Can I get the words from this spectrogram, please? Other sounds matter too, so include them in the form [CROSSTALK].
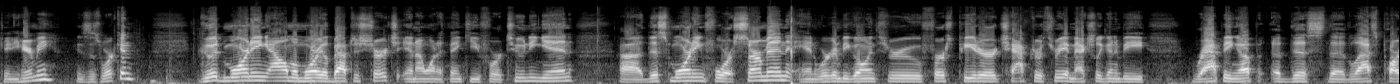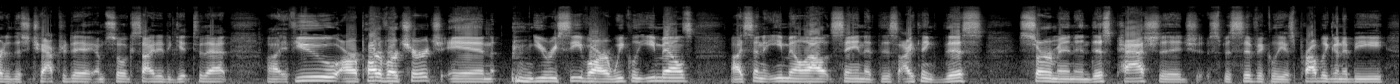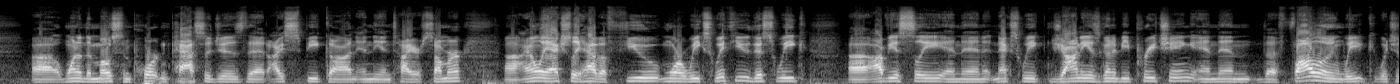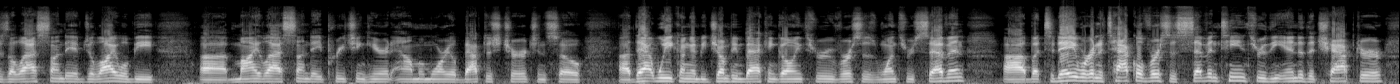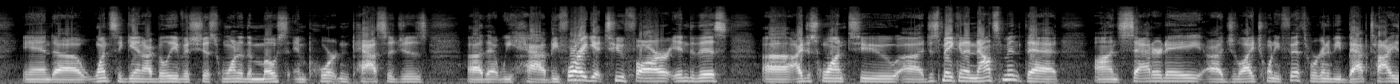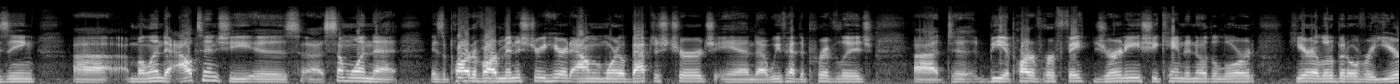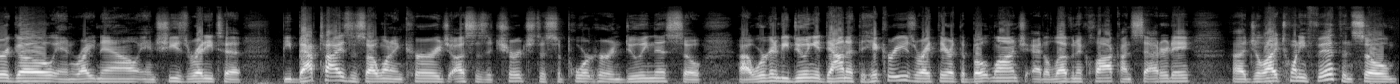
Can you hear me? Is this working? Good morning, Al Memorial Baptist Church, and I want to thank you for tuning in uh, this morning for a sermon. And we're going to be going through First Peter chapter three. I'm actually going to be wrapping up uh, this the last part of this chapter today. I'm so excited to get to that. Uh, if you are a part of our church and [CLEARS THROAT] you receive our weekly emails, I sent an email out saying that this I think this sermon and this passage specifically is probably going to be uh, one of the most important passages that I speak on in the entire summer. Uh, I only actually have a few more weeks with you this week. Uh, obviously, and then next week Johnny is going to be preaching, and then the following week, which is the last Sunday of July, will be uh, my last Sunday preaching here at Al Memorial Baptist Church. And so uh, that week I'm going to be jumping back and going through verses 1 through 7. Uh, but today we're going to tackle verses 17 through the end of the chapter. And uh, once again, I believe it's just one of the most important passages uh, that we have. Before I get too far into this, I just want to just make an announcement that on Saturday, July 25th, we're going to be baptizing uh, Melinda Alton. She is uh, someone that is a part of our ministry here at Al Memorial Baptist Church, and uh, we've had the privilege uh, to be a part of her faith journey. She came to know the Lord here a little bit over a year ago, and right now, and she's ready to be baptized. And so I want to encourage us as a church to support her in doing this. So uh, we're going to be doing it down at the Hickories, right there at the boat launch at 11 o'clock on Saturday, uh, July 25th. And so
